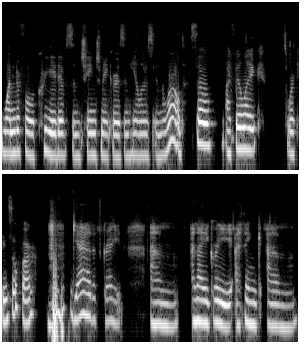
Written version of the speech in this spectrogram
wonderful creatives and change makers and healers in the world. So I feel like it's working so far. yeah, that's great. Um, and I agree. I think um,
